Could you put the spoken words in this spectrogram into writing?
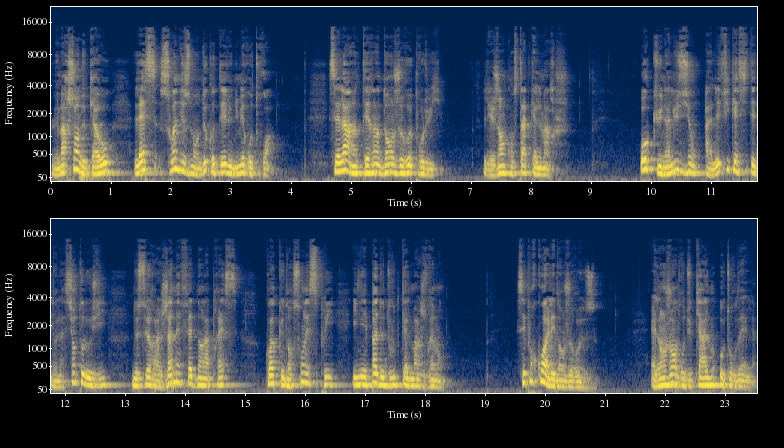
Le marchand de chaos laisse soigneusement de côté le numéro 3, c'est là un terrain dangereux pour lui. Les gens constatent qu'elle marche. Aucune allusion à l'efficacité de la scientologie ne sera jamais faite dans la presse, quoique dans son esprit il n'y ait pas de doute qu'elle marche vraiment. C'est pourquoi elle est dangereuse. Elle engendre du calme autour d'elle.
